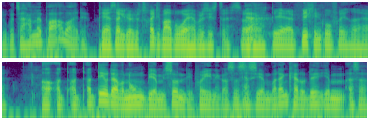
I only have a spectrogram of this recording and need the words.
du kan tage ham med på arbejde. Det har jeg selv gjort rigtig meget brug af her på det sidste, så ja. det er virkelig en god frihed her. Og, og, og, og det er jo der, hvor nogen bliver misundelige på en, ikke? og så, så ja. siger man, hvordan kan du det? Jamen altså,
